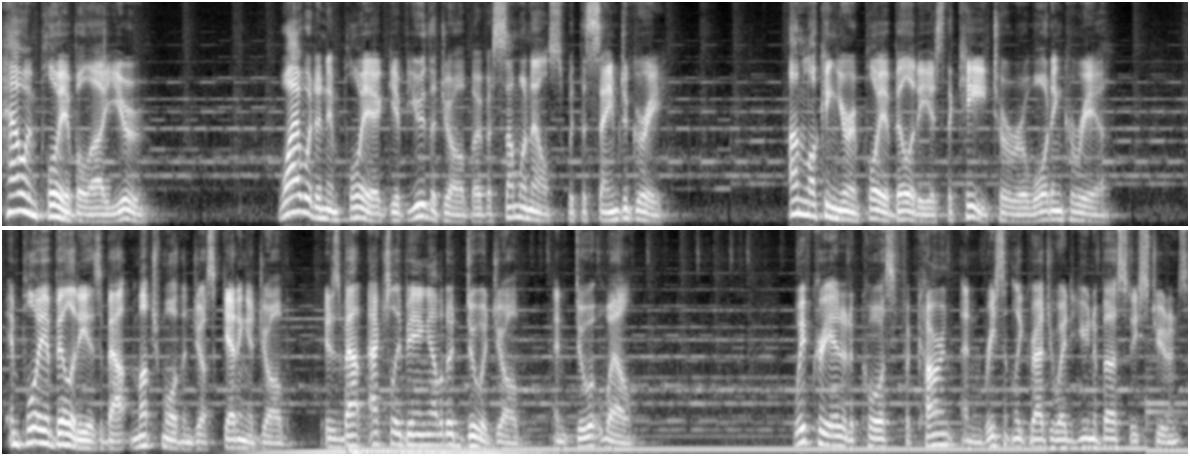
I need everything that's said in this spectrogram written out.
How employable are you? Why would an employer give you the job over someone else with the same degree? Unlocking your employability is the key to a rewarding career. Employability is about much more than just getting a job, it is about actually being able to do a job and do it well. We've created a course for current and recently graduated university students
